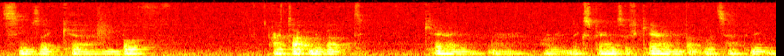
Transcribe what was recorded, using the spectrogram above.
It seems like uh, both are talking about caring or, or an experience of caring about what's happening.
